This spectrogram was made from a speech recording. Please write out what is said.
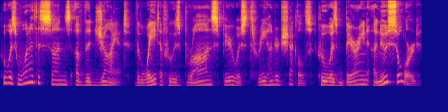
who was one of the sons of the giant, the weight of whose bronze spear was 300 shekels, who was bearing a new sword,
